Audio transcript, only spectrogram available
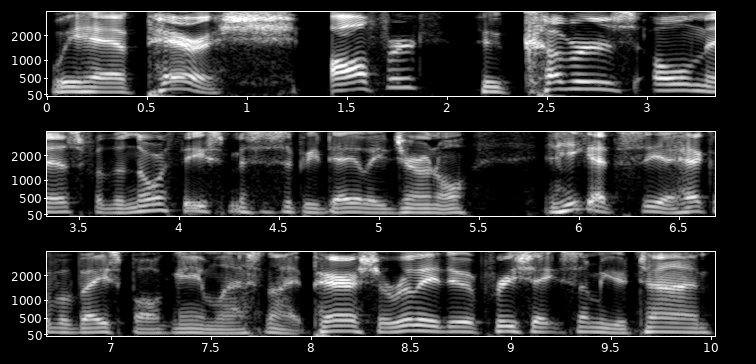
we have Parrish Alford, who covers Ole Miss for the Northeast Mississippi Daily Journal, and he got to see a heck of a baseball game last night. Parrish, I really do appreciate some of your time.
